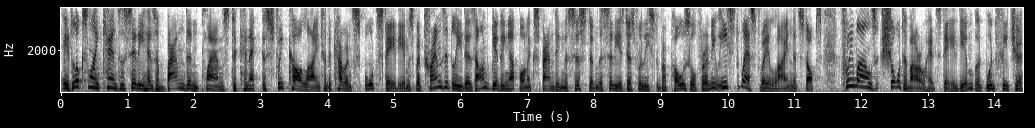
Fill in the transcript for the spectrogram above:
It looks like Kansas City has abandoned plans to connect the streetcar line to the current sports stadiums, but transit leaders aren't giving up on expanding the system. The city has just released a proposal for a new east west rail line that stops three miles short of Arrowhead Stadium, but would feature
